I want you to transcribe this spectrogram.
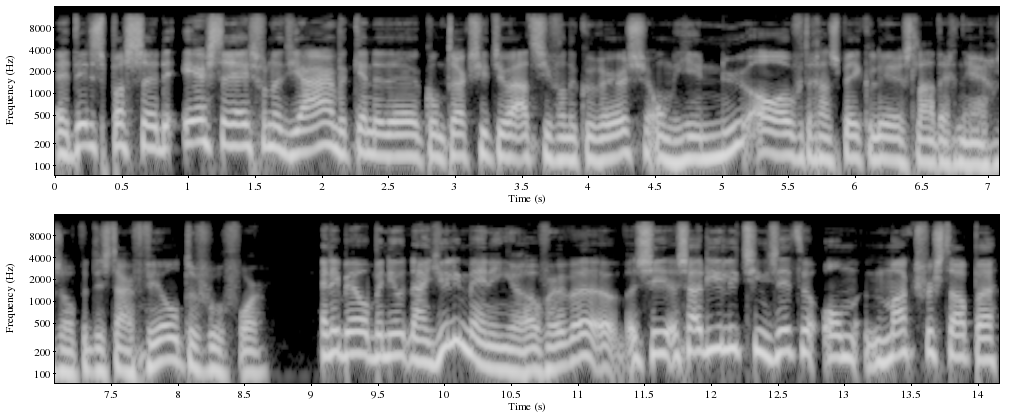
Uh, dit is pas uh, de eerste race van het jaar. We kennen de contractsituatie van de coureurs. Om hier nu al over te gaan speculeren slaat echt nergens op. Het is daar veel te vroeg voor. En ik ben wel benieuwd naar jullie mening hierover. Zouden jullie het zien zitten om Max Verstappen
